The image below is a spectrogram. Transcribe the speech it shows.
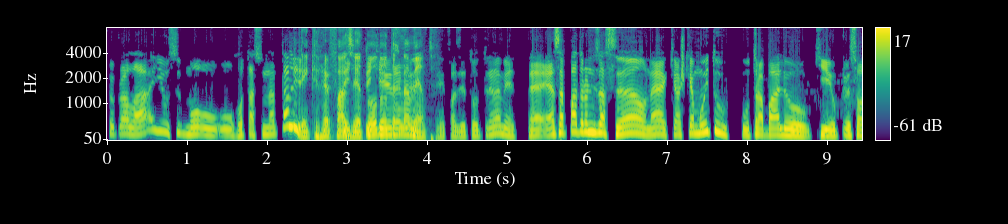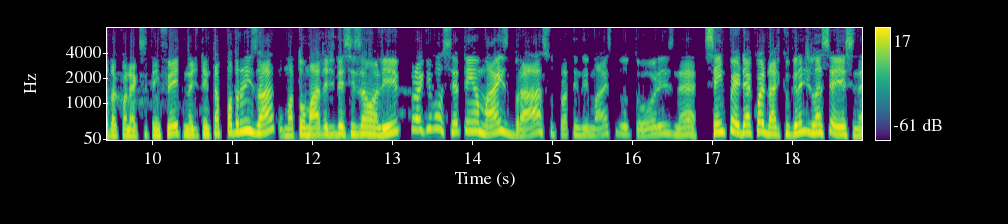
foi para lá e o, o, o, rotacionado tá ali. Tem que refazer tem, todo tem que o treinamento. Refazer todo o treinamento. Né? Essa padronização, né? Que eu acho que é muito o trabalho que o pessoal da Conex tem feito, né, de tentar padronizar uma tomada de decisão ali para que você tenha mais braço para atender mais produtores, né, sem perder a qualidade, que o grande lance é esse, né?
